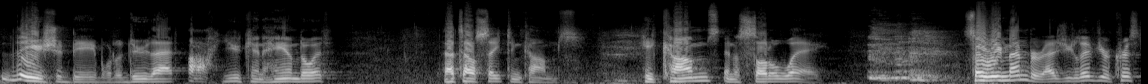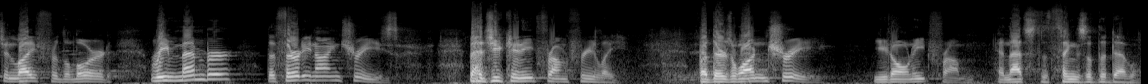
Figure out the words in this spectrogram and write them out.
They should be able to do that. Ah, you can handle it. That's how Satan comes. He comes in a subtle way. So remember, as you live your Christian life for the Lord, remember the 39 trees that you can eat from freely. But there's one tree you don't eat from, and that's the things of the devil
